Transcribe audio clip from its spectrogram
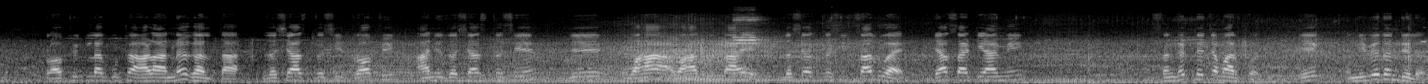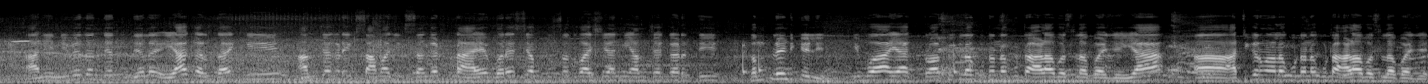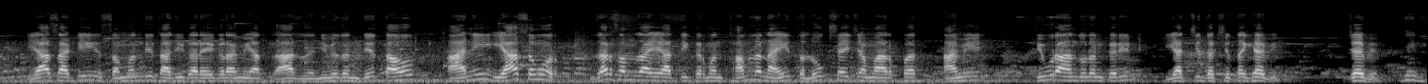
ट्रॉफिकला कुठं आळा न घालता जशाच तशी ट्रॉफिक आणि जशाच तसे जे वाहा वाहतूक आहे जशाच तशी चालू आहे त्यासाठी आम्ही संघटनेच्या मार्फत एक निवेदन दिलं. आणि निवेदन देत दिलं याकरता की आमच्याकडे एक सामाजिक संघटना आहे. बऱ्याचशा पुसदवासियांनी आमच्याकडे ती कंप्लेंट केली की बा या ट्रॉफिकला कुठं ना कुठं आळा बसला पाहिजे. या अतिक्रमणाला कुठं ना कुठं आळा बसला पाहिजे. यासाठी संबंधित अधिकाऱ्याकडे आम्ही आज निवेदन देत आहोत. आणि यासमोर जर समजा हे अतिक्रमण थांबलं नाही तर लोकशाहीच्या मार्फत आम्ही तीव्र आंदोलन करीन. याची दक्षता घ्यावी. जय भीम.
